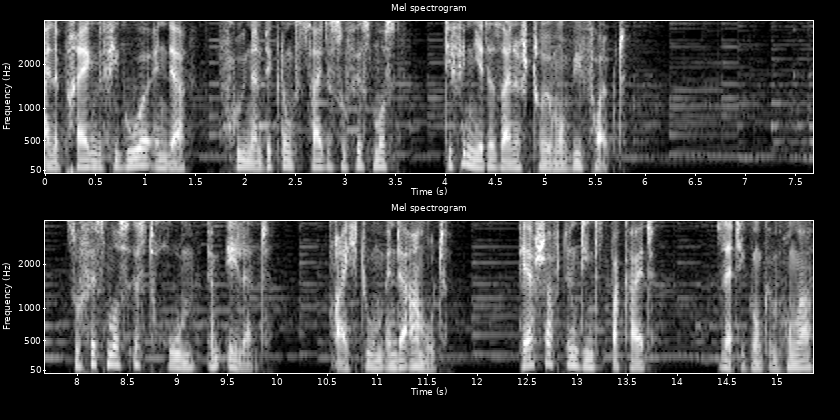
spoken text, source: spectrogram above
eine prägende Figur in der frühen Entwicklungszeit des Sufismus, definierte seine Strömung wie folgt. Sufismus ist Ruhm im Elend, Reichtum in der Armut, Herrschaft in Dienstbarkeit, Sättigung im Hunger,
